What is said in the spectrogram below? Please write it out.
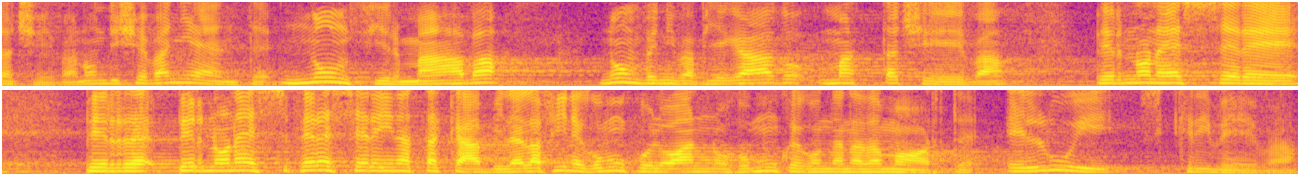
taceva, non diceva niente, non firmava, non veniva piegato, ma taceva per non essere, per, per non ess- per essere inattaccabile. Alla fine comunque lo hanno comunque condannato a morte. E lui scriveva,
